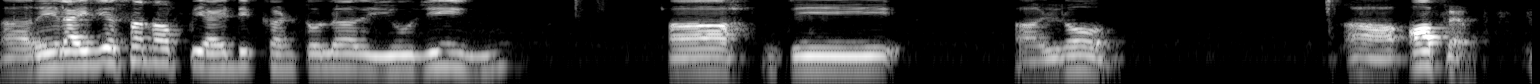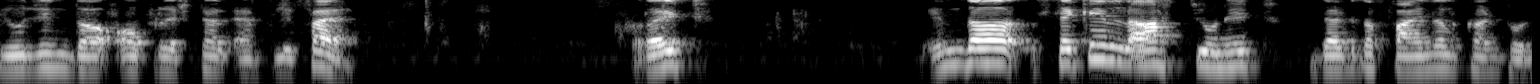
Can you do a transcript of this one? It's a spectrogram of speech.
uh, realization of PID controller using uh, the uh, you know uh, op amp using the operational amplifier right in the second last unit that is the final control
